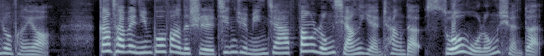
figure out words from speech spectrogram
听众朋友，刚才为您播放的是京剧名家方荣祥演唱的《锁五龙》选段。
